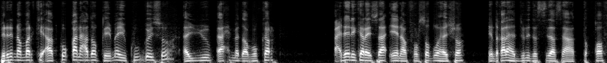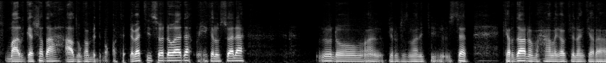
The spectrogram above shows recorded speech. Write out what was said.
Birina markii aad ku qanacdo qiimahay kuu goyso ayuub axmed abuukar waxaad heli karaysaa inaad fursad u hesho in dhaqaalaha dunida sidaas aad qof maalgashada aad uga mid noqotay dhammaantii soo dhawaada wixii kaloo su'aalaha kardano maxaa laga filan karaa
